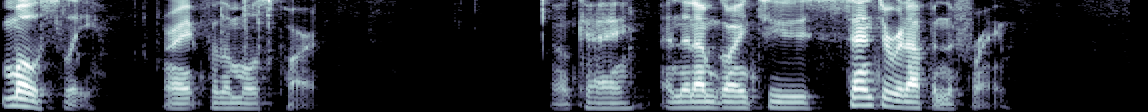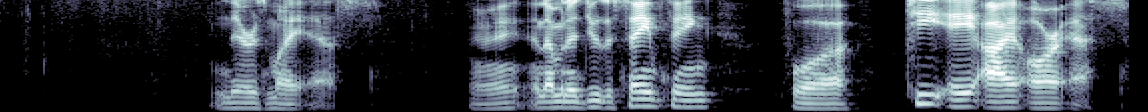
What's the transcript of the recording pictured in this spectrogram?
mostly, right, for the most part. Okay, and then I'm going to center it up in the frame. And there's my S. All right, and I'm going to do the same thing for T A I R S.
